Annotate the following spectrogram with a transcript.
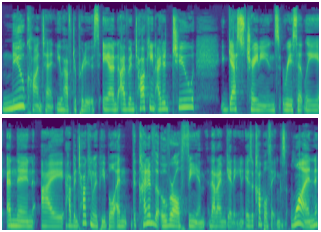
new content you have to produce. And I've been talking, I did two guest trainings recently, and then I have been talking with people, and the kind of the overall theme that I'm getting is a couple things. One,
